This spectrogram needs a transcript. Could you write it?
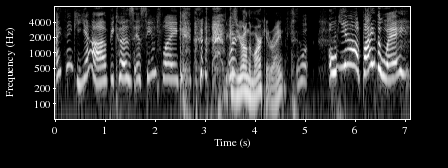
I think yeah, because it seems like because you're on the market, right? Well, oh yeah. By the way,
